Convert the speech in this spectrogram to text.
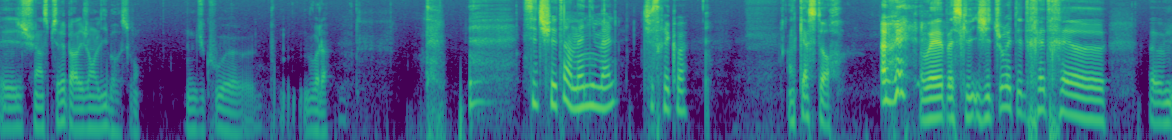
Et je suis inspiré par les gens libres souvent. Donc du coup, euh, voilà. Si tu étais un animal, tu serais quoi? Un castor. Ah ouais? Ouais, parce que j'ai toujours été très très euh, euh,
